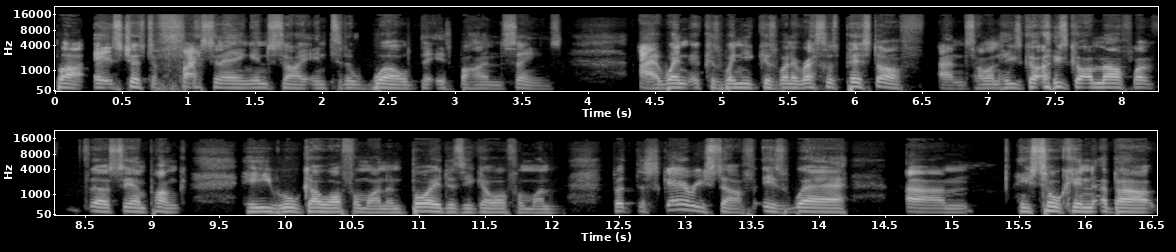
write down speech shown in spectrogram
but it's just a fascinating insight into the world that is behind the scenes. I went because when you because when a wrestler's pissed off and someone who's got who's got a mouth like uh, CM Punk, he will go off on one, and boy does he go off on one. But the scary stuff is where um, he's talking about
